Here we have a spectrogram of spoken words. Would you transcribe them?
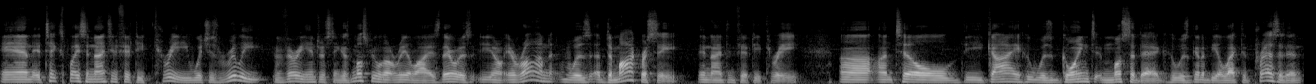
And it takes place in 1953, which is really very interesting because most people don't realize there was, you know, Iran was a democracy in 1953 uh, until the guy who was going to, Mossadegh, who was going to be elected president,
